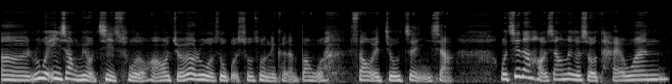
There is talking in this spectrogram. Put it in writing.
呃，如果印象没有记错的话，我觉得如果说我说错，你可能帮我稍微纠正一下。我记得好像那个时候台湾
